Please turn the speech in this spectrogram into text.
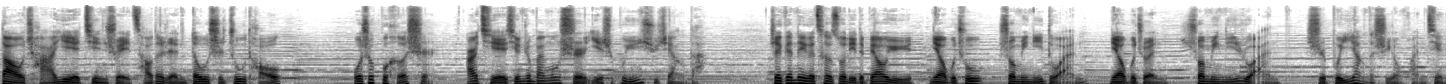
倒茶叶进水槽的人都是猪头。”我说不合适，而且行政办公室也是不允许这样的。这跟那个厕所里的标语“尿不出说明你短，尿不准说明你软”是不一样的使用环境。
